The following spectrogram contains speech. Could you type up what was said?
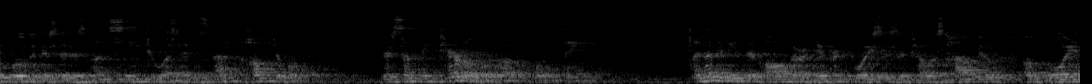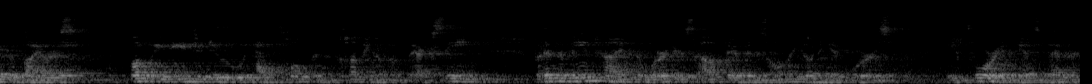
a wilderness that is unseen to us and it's not comfortable. There's something terrible about the whole thing. And underneath it all, there are different voices that tell us how to avoid the virus, what we need to do. We have hope in the coming of a vaccine. But in the meantime, the word is out there that is only going to get worse before it gets better.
